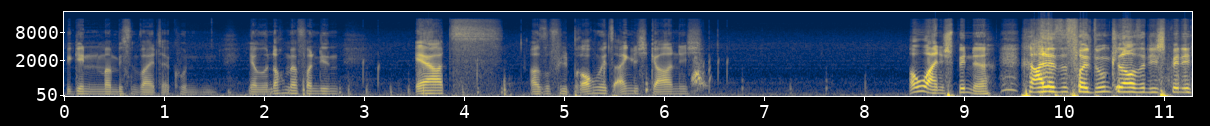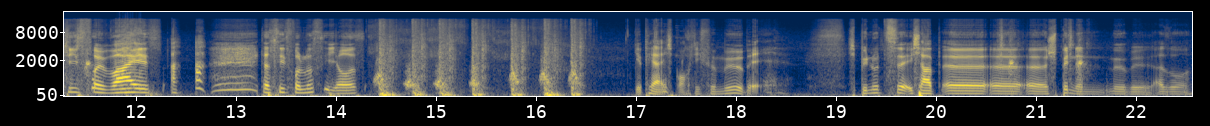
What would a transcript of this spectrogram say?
Wir gehen mal ein bisschen weiter erkunden. Hier haben wir noch mehr von den Erz. Also viel brauchen wir jetzt eigentlich gar nicht. Oh, eine Spinne. Alles ist voll dunkel, außer die Spinne, die ist voll weiß. Das sieht voll lustig aus. Gib her, ich brauche die für Möbel. Ich benutze, ich habe äh, äh, äh, Spinnenmöbel, also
